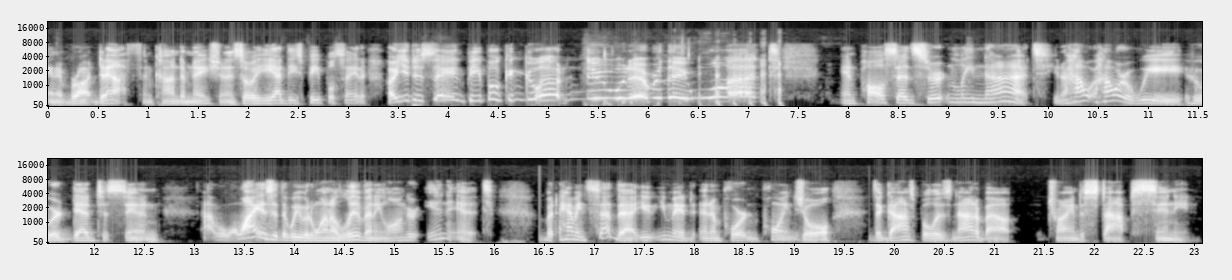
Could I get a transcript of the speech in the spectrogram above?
and it brought death and condemnation. And so he had these people saying, Are you just saying people can go out and do whatever they want? and Paul said, Certainly not. You know, how, how are we who are dead to sin? Uh, How, why is it that we would want to live any longer in it? But having said that, you, you made an important point, Joel. The gospel is not about trying to stop sinning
